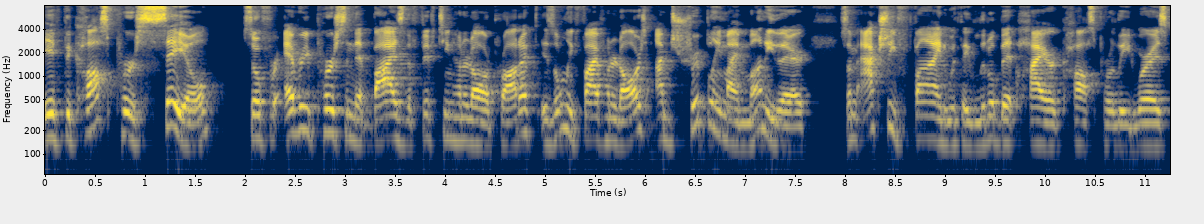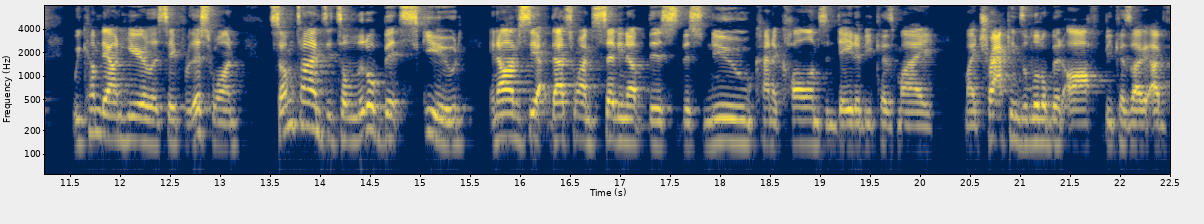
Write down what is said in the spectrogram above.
if the cost per sale so for every person that buys the $1,500 product is only $500 I'm tripling my money there. So I'm actually fine with a little bit higher cost per lead. Whereas we come down here, let's say for this one Sometimes it's a little bit skewed. And obviously that's why I'm setting up this this new kind of columns and data because my my tracking's a little bit off because I, I've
